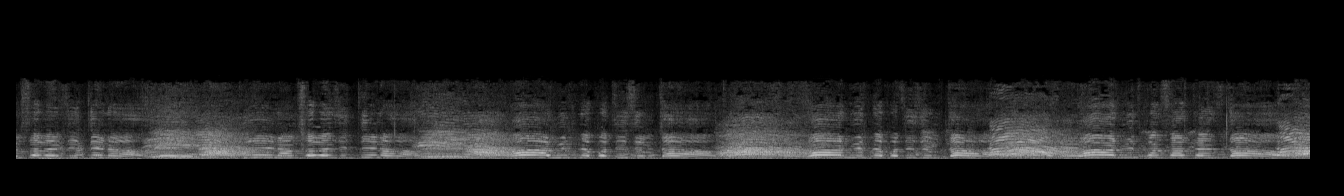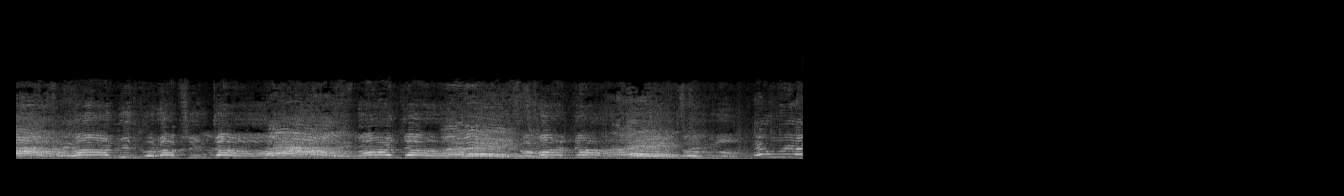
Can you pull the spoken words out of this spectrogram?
نعم سبن ستنا Tina! نعم سبن ستنا Tina! On with nepotism down! Down! On with nepotism down! Down! On with consultants down! Down! On with corruption down! down.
